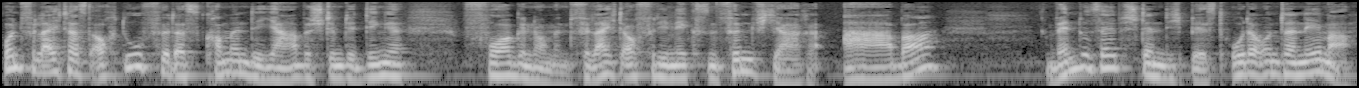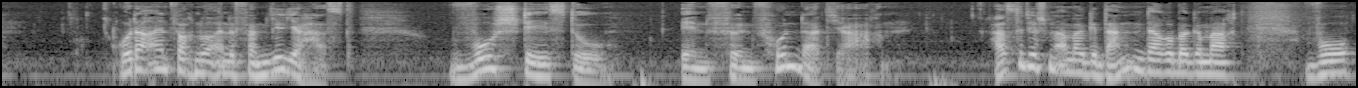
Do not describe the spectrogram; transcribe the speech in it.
Und vielleicht hast auch du für das kommende Jahr bestimmte Dinge vorgenommen, vielleicht auch für die nächsten fünf Jahre. Aber wenn du selbstständig bist oder Unternehmer oder einfach nur eine Familie hast, wo stehst du in 500 Jahren? Hast du dir schon einmal Gedanken darüber gemacht, wo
